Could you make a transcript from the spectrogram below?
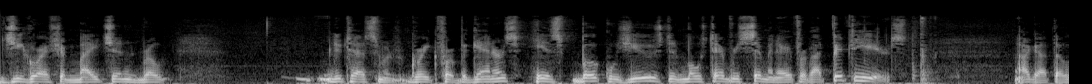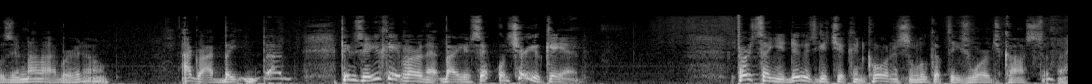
G. Gresham Machen wrote New Testament Greek for beginners. His book was used in most every seminary for about 50 years. I got those in my library at home. I grab people say you can't learn that by yourself. Well, sure you can. First thing you do is get your concordance and look up these words constantly.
